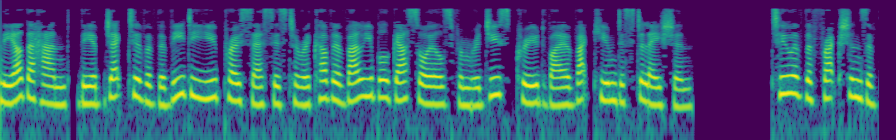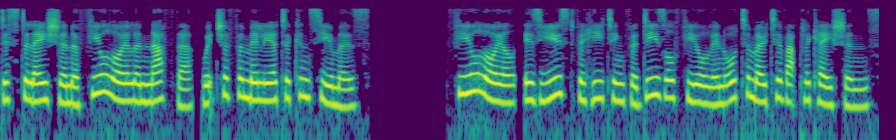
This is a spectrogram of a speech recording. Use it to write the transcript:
the other hand, the objective of the VDU process is to recover valuable gas oils from reduced crude via vacuum distillation. Two of the fractions of distillation are fuel oil and naphtha, which are familiar to consumers. Fuel oil, is used for heating for diesel fuel in automotive applications.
